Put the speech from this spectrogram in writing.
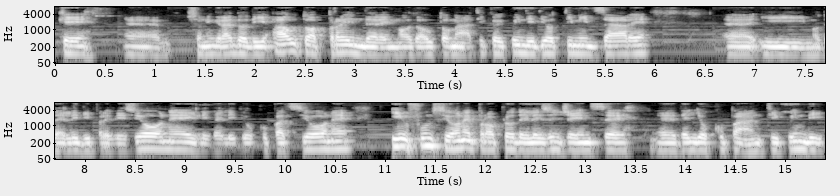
che eh, sono in grado di autoapprendere in modo automatico e quindi di ottimizzare eh, i modelli di previsione, i livelli di occupazione in funzione proprio delle esigenze eh, degli occupanti, quindi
